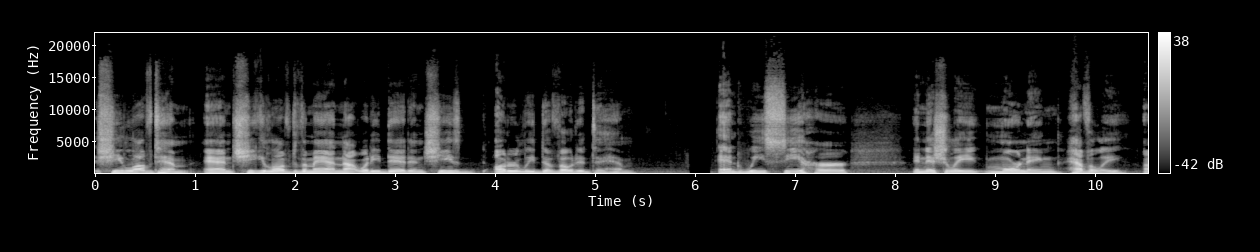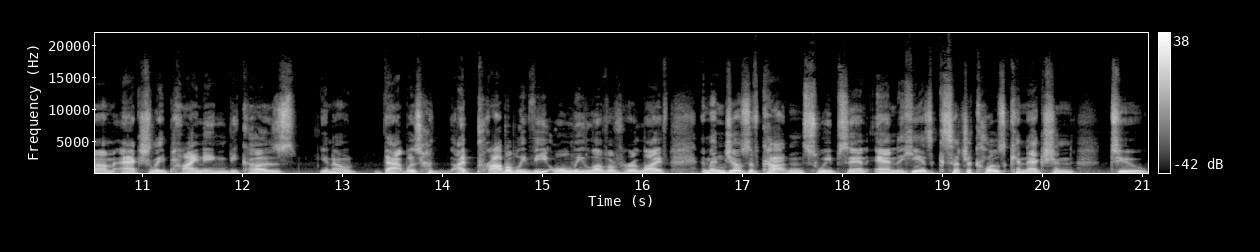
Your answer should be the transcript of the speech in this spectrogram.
she loved him and she loved the man, not what he did, and she's utterly devoted to him. And we see her initially mourning heavily, um, actually pining because you know that was her, I probably the only love of her life. And then Joseph Cotten sweeps in, and he has such a close connection to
